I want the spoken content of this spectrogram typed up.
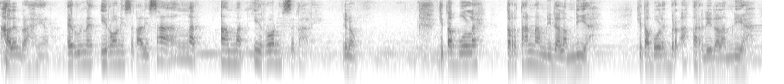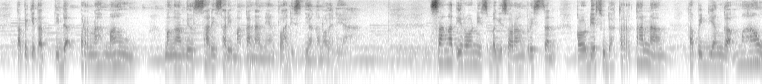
Hal yang terakhir, ironis sekali, sangat amat ironis sekali. You know, kita boleh tertanam di dalam dia. Kita boleh berakar di dalam dia. Tapi kita tidak pernah mau mengambil sari-sari makanan yang telah disediakan oleh dia. Sangat ironis bagi seorang Kristen kalau dia sudah tertanam tapi dia nggak mau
